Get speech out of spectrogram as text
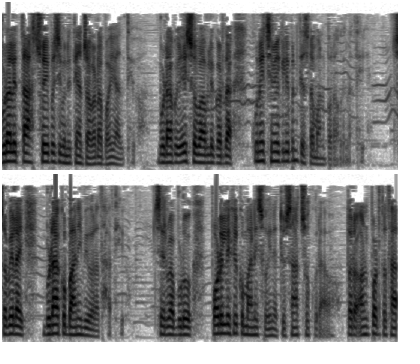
बुढाले तास छोएपछि भने त्यहाँ झगडा भइहाल्थ्यो। बुढाको यही स्वभावले गर्दा कुनै छिमेकीले पनि त्यसलाई मन पराउँदैनथे सबैलाई बुढाको बानी बेहोरा थाहा थियो। शेर्वा बुढो पढे लेखेको मानिस होइन त्यो साँचो कुरा हो। तर अनपढ तथा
